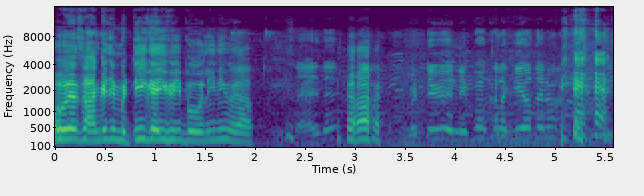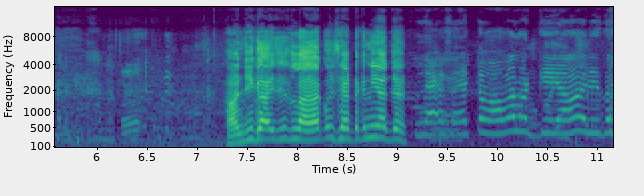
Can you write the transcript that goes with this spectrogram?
ਉਹਦੇ ਸੰਗ 'ਚ ਮਿੱਟੀ ਗਈ ਹੋਈ ਬੋਲ ਹੀ ਨਹੀਂ ਹੋਇਆ। ਸਹਿਜ ਦੇ ਮਿੱਟੀ ਵੀ ਇੰਨੀ ਭੁੱਖ ਲੱਗੀ ਉਹ ਤੈਨੂੰ। ਹਾਂਜੀ ਗਾਇਸ ਇਸ ਲਾਇਆ ਕੋਈ ਸੈੱਟ ਕਿ ਨਹੀਂ ਅੱਜ? ਲੈ ਸੈੱਟ ਵਾਵਾ ਲੱਗੇ ਆ ਜੀ ਤਾਂ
